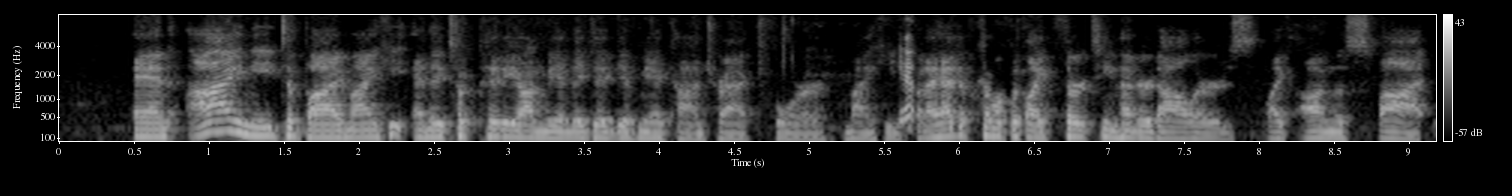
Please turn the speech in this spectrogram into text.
and I need to buy my heat. And they took pity on me and they did give me a contract for my heat. Yep. But I had to come up with like thirteen hundred dollars like on the spot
